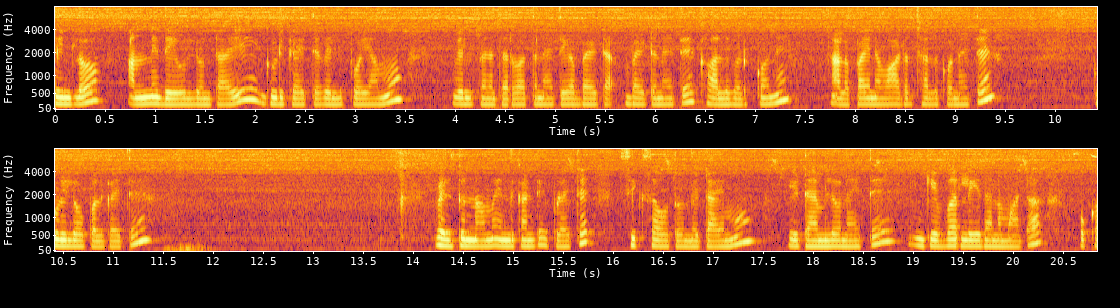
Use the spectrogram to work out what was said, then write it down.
దీంట్లో అన్ని దేవుళ్ళు ఉంటాయి గుడికి అయితే వెళ్ళిపోయాము. వెళ్ళిపోయిన తర్వాతనైతే ఇక బయట బయటనైతే కాళ్ళు కడుక్కొని అలా పైన వాటర్ చల్లుకొని అయితే గుడి లోపలికైతే వెళ్తున్నాము. ఎందుకంటే ఇప్పుడైతే సిక్స్ అవుతుంది టైము. ఈ టైంలోనైతే ఇంకెవ్వరు లేదన్నమాట. ఒక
